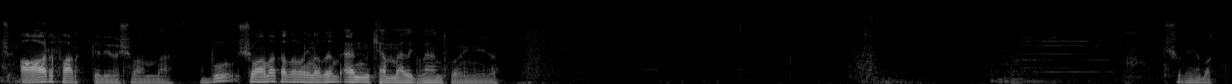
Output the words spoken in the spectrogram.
Şu ağır fark geliyor şu anda. Bu şu ana kadar oynadığım en mükemmel Gwent oyunuydu. Şuraya bak.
